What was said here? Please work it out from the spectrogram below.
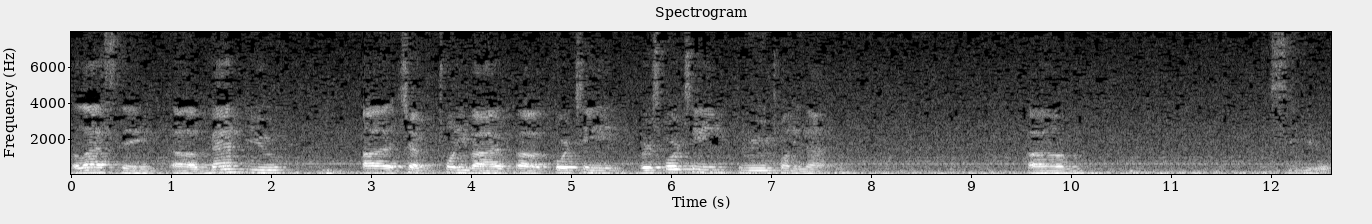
the last thing, uh, Matthew uh, chapter 25, uh, 14, verse 14 through 29. Um, see here.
